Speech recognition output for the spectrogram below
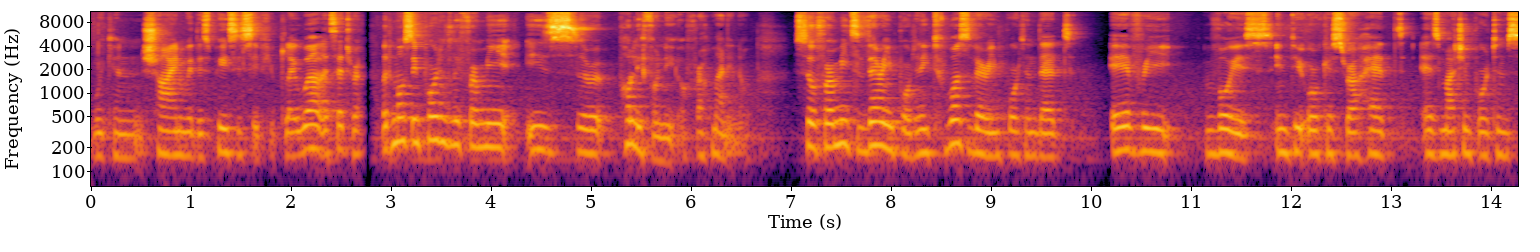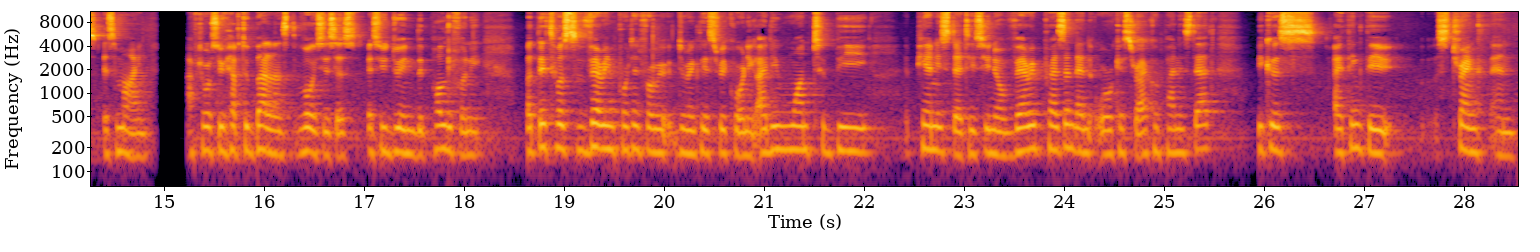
we can shine with these pieces if you play well, etc. But most importantly for me is polyphony of Rachmaninoff. So for me, it's very important. It was very important that every voice in the orchestra had as much importance as mine. Afterwards, you have to balance the voices as, as you do in the polyphony. But that was very important for me during this recording. I didn't want to be a pianist that is, you know, very present and orchestra accompanies that because I think the strength and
